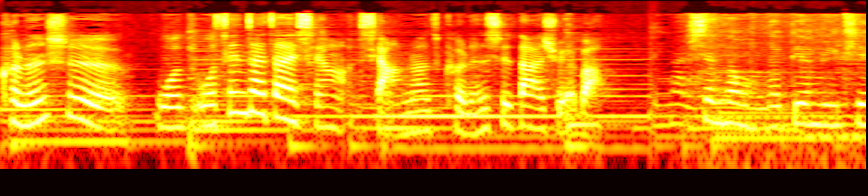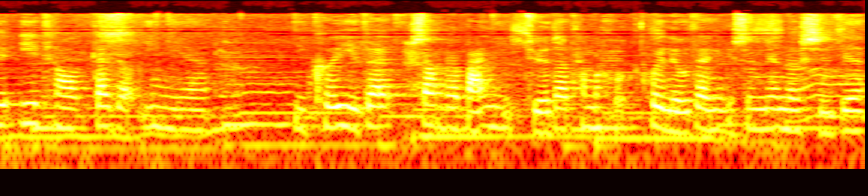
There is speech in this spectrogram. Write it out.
可能是我，我现在在想想呢，可能是大学吧。现在我们的便利贴一条代表一年，你可以在上边把你觉得他们会会留在你身边的时间，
